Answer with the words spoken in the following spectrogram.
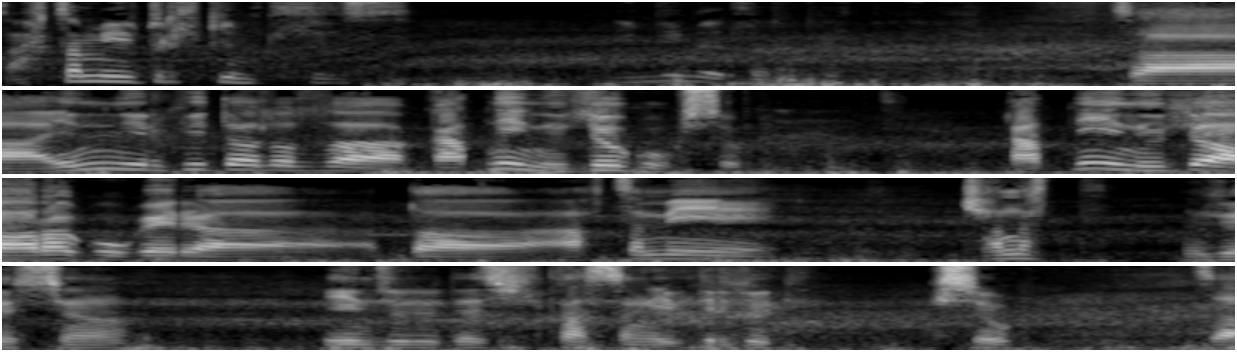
Авто замын эвдрэл гэмтлээс энгийн байдлаар. За энэ нь ерөөхдөө бол гадны нөлөөгүй гэсэн үг. Гадны нөлөө ороогүйгээр одоо авто замын чанарт нөлөөсөн ийм зүйлүүдээс шалтгаалсан эвдэрлүүд гэсэн үг. За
